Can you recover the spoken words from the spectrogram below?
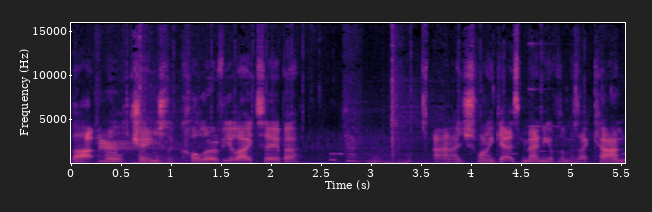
that will change the colour of your lightsaber and I just want to get as many of them as I can.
